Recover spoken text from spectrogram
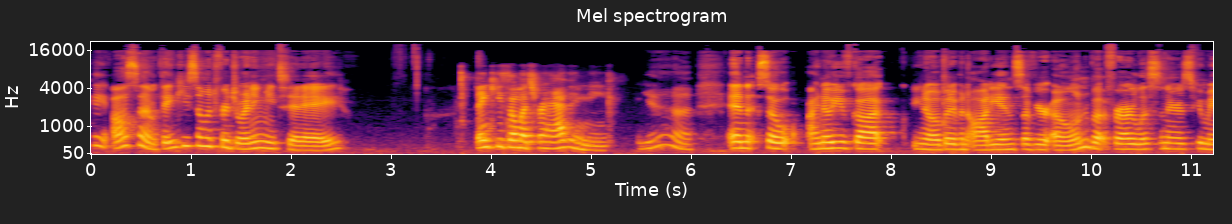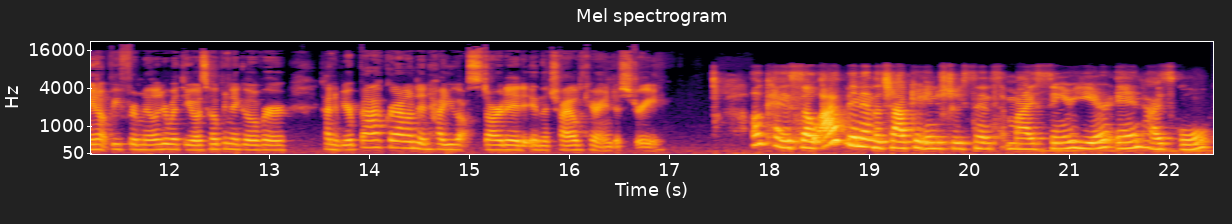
Okay, awesome. Thank you so much for joining me today. Thank you so much for having me. Yeah. And so I know you've got, you know, a bit of an audience of your own, but for our listeners who may not be familiar with you, I was hoping to go over kind of your background and how you got started in the childcare industry. Okay, so I've been in the childcare industry since my senior year in high school.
